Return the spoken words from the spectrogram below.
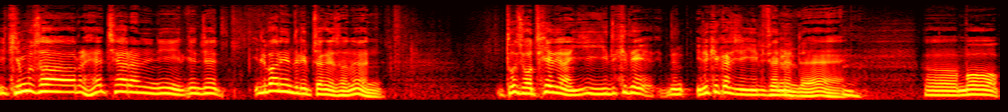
이 기무사를 해체하라니 이게 이제 일반인들 입장에서는 도대체 어떻게 해야 되나 이게 이렇게 돼 이렇게까지 일이 됐는데 어뭐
